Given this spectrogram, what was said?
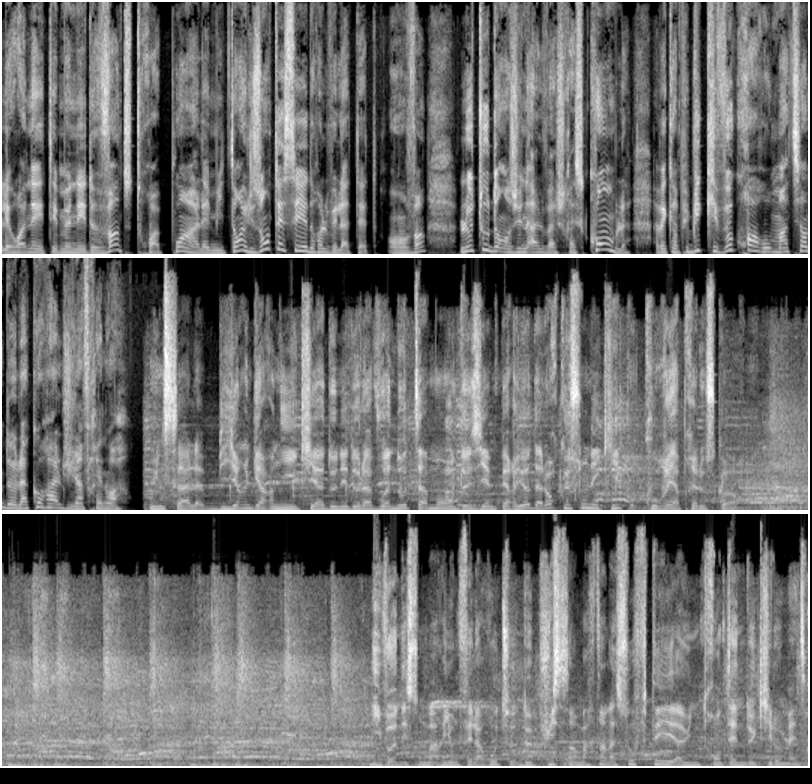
Les Rouennais étaient menés de 23 points à la mi-temps. Ils ont essayé de relever la tête en vain. Le tout dans une halle vacheresse comble avec un public qui veut croire au maintien de la chorale, Julien Frénois. Une salle bien garnie qui a donné de la voix notamment en deuxième période alors que son équipe courait après le score. Yvonne et son mari ont fait la route depuis Saint-Martin-la-Sauveté à une trentaine de kilomètres.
